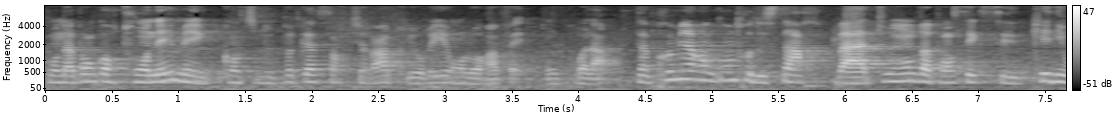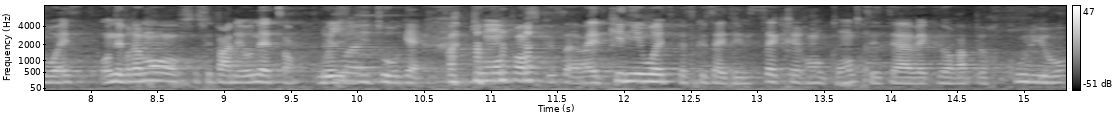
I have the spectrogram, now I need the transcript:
qu'on n'a pas encore tourné, mais quand le podcast sortira, a priori on l'aura fait. Donc voilà. Ta première rencontre de star. Bah tout le monde va penser que c'est Kenny West. On est vraiment censé parler honnête, hein. Oui, Ouais. je dis tout, ok. tout le monde pense que ça va être Kenny West parce que ça a été une sacrée rencontre. C'était avec le rappeur Coolio.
